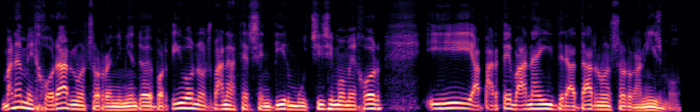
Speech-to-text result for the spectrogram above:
Van a mejorar nuestro rendimiento deportivo, nos van a hacer sentir muchísimo mejor y aparte van a hidratar nuestro organismo.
